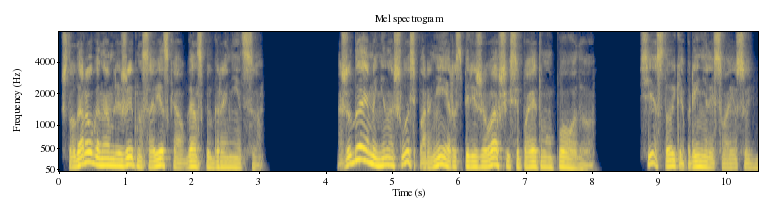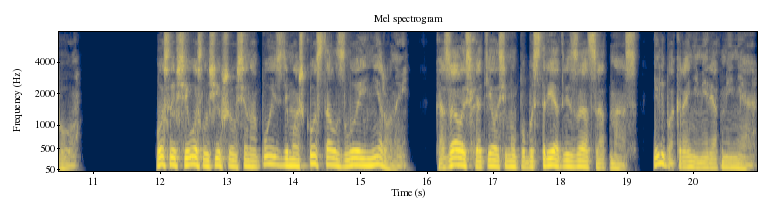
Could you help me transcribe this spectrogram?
что дорога нам лежит на советско-афганскую границу. Ожидаемо не нашлось парней, распереживавшихся по этому поводу. Все стойко приняли свою судьбу. После всего случившегося на поезде Машко стал злой и нервный. Казалось, хотелось ему побыстрее отвязаться от нас, или, по крайней мере, от меня.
